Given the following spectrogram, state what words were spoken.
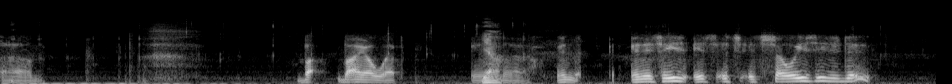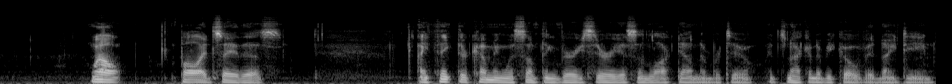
Um, bio weapon. And, yeah. Uh, and and it's easy. It's it's it's so easy to do. Well, Paul, I'd say this. I think they're coming with something very serious in lockdown number two. It's not going to be COVID 19.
